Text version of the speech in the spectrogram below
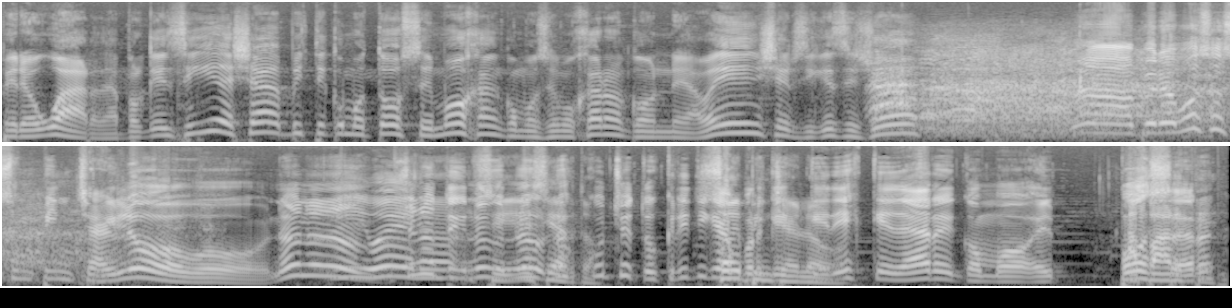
pero guarda, porque enseguida ya, viste cómo todos se mojan, como se mojaron con Avengers y qué sé yo. No, pero vos sos un pincha globo. No, no, no. Y bueno, Yo no, te- no- sí, no- es no cierto. escucho tus críticas Soy porque querés quedar como el poser. Aparte.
